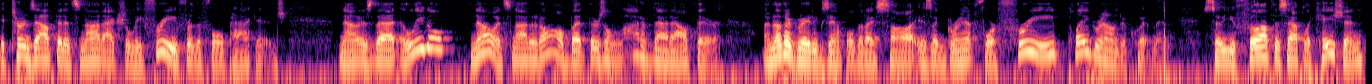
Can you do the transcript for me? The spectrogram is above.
It turns out that it's not actually free for the full package. Now, is that illegal? No, it's not at all, but there's a lot of that out there. Another great example that I saw is a grant for free playground equipment. So you fill out this application,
